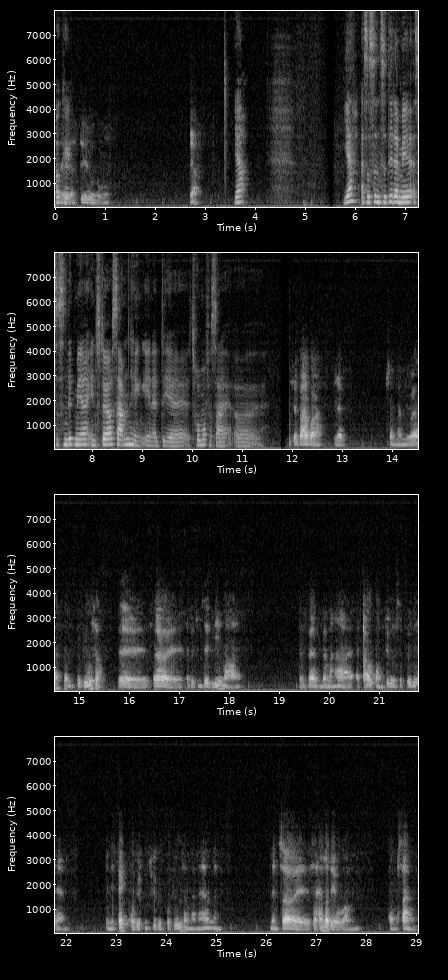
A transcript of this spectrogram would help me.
Okay. Øh, det er jo... Ja. Ja. Ja, altså sådan, så det der med, altså sådan lidt mere en større sammenhæng, end at det er trommer for sig, og Hvis jeg bare var, ja, som man jo er som producer, øh, så øh, er det sådan set lige meget, øh, hvad, hvad man har af baggrund. Det vil selvfølgelig have en, en effekt på, hvilken type producer man er, men, men så, øh, så handler det jo om, om sangen.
